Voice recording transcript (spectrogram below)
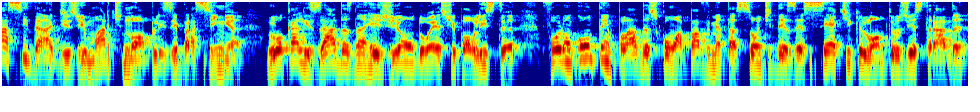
As cidades de Martinópolis e Pracinha, localizadas na região do Oeste Paulista, foram contempladas com a pavimentação de 17 quilômetros de estrada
